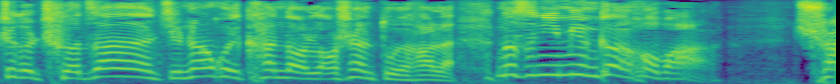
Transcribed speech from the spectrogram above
这个车站，经常会看到老陕蹲下来，那是你敏感好吧？全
